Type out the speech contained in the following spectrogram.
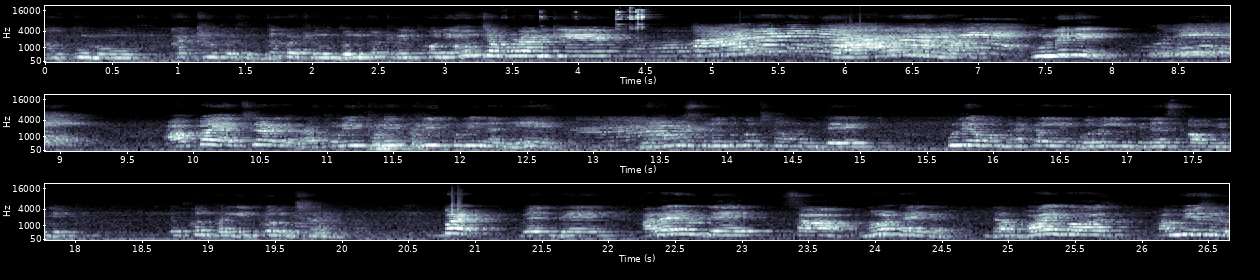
కత్తులు కట్లు పెద్ద కట్లు దొనికట్లు ఎత్తుకొని ఎవరు చంపడానికి కాదు నాన్న, పులిని. అబ్బాయి వచ్చినాడు కదా పులి పులి పులి పులినని గ్రామస్తులు ఎందుకు వచ్చినారంటే పులి ఏమో మేకల్ని గొర్రెల్ని తినేస్తా ఉంది అని చెప్పి ఎత్తుకొని పరిగెత్తుకొని వచ్చినాడు. But when they arrived they saw no tiger the boy was amused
